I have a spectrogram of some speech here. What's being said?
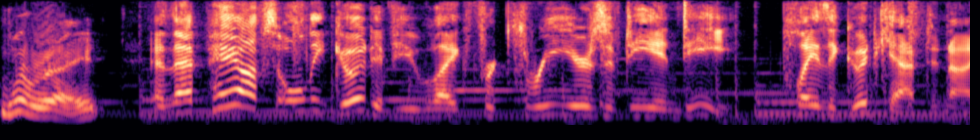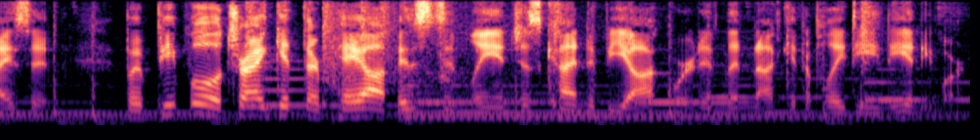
Right. And that payoff's only good if you like for three years of D and D play the good Captain Aizen. But people will try and get their payoff instantly and just kind of be awkward and then not get to play D and D anymore.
